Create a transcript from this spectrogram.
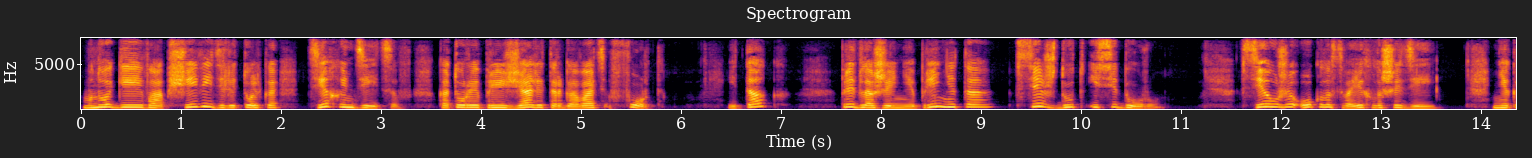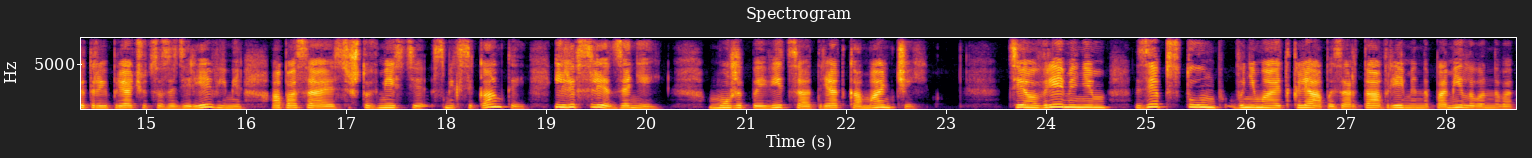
Многие вообще видели только тех индейцев, которые приезжали торговать в форт. Итак, предложение принято, все ждут Исидору. Все уже около своих лошадей. Некоторые прячутся за деревьями, опасаясь, что вместе с мексиканкой или вслед за ней может появиться отряд команчей. Тем временем Зепстумб вынимает кляп изо рта временно помилованного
